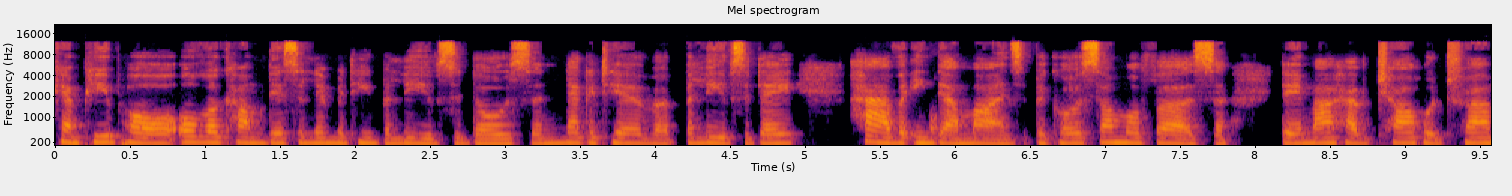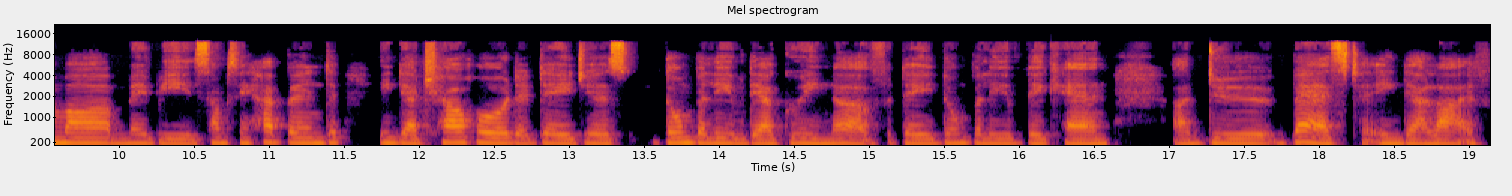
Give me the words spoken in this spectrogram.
can people overcome these limiting beliefs, those negative beliefs they have in their minds? Because some of us, they might have childhood trauma, maybe something happened in their childhood. They just don't believe they are good enough. They don't believe they can uh, do best in their life.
